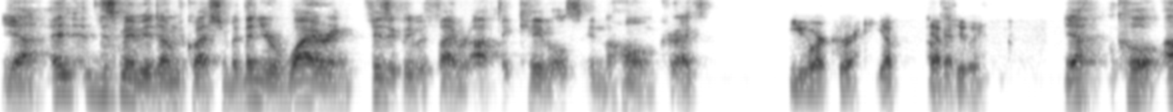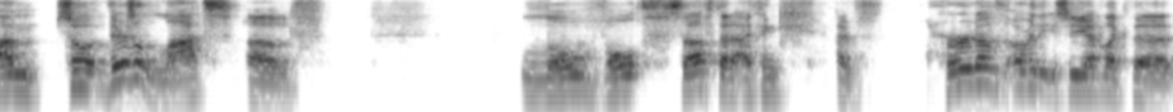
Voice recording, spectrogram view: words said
Yeah, and this may be a dumb question, but then you're wiring physically with fiber optic cables in the home, correct? You are correct. Yep, okay. absolutely. Yeah, cool. Um, so there's a lot of low volt stuff that I think I've heard of over the. So you have like the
